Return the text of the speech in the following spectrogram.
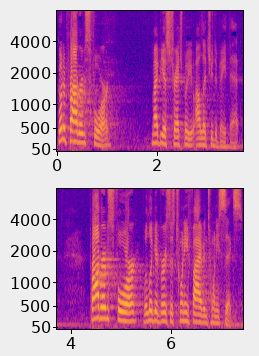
Go to Proverbs 4. Might be a stretch, but I'll let you debate that. Proverbs 4, we'll look at verses 25 and 26.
